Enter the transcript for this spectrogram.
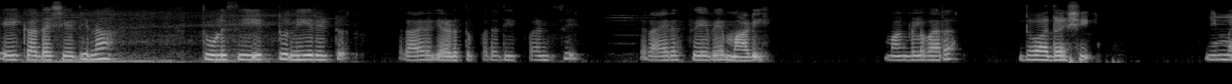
ಏಕಾದಶಿಯ ದಿನ, ತುಳಸಿ ಇಟ್ಟು ನೀರಿಟ್ಟು ರಾಯರಿಗೆ ಎರಡು ತುಪ್ಪದ ದೀಪ ಅಂಟಿಸಿ ರಾಯರ ಸೇವೆ ಮಾಡಿ. ಮಂಗಳವಾರ ದ್ವಾದಶಿ. ನಿಮ್ಮ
